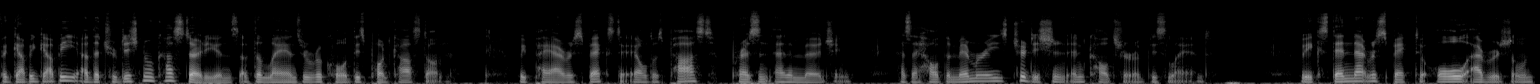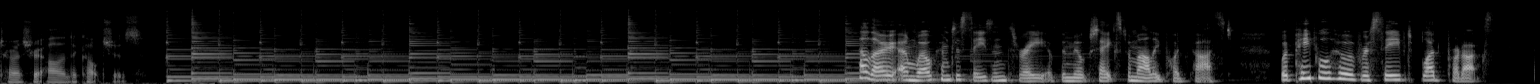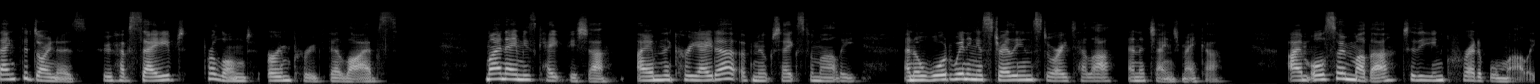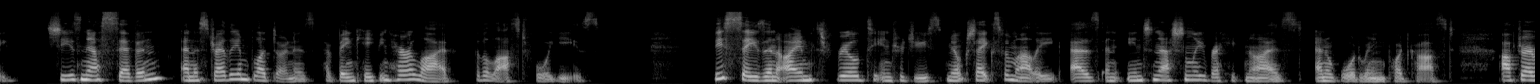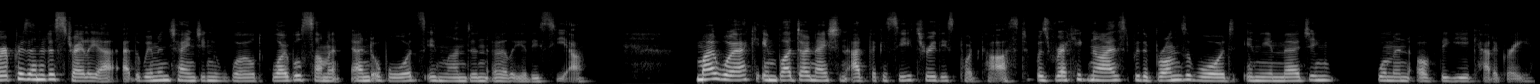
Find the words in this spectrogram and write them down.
The Gubbi Gubbi are the traditional custodians of the lands we record this podcast on. We pay our respects to elders past, present, and emerging, as they hold the memories, tradition, and culture of this land. We extend that respect to all Aboriginal and Torres Strait Islander cultures. Hello, and welcome to season three of the Milkshakes for Marleigh podcast where people who have received blood products thank the donors who have saved, prolonged, or improved their lives. My name is Kate Fisher. I am the creator of Milkshakes for Marleigh, an award winning Australian storyteller and a changemaker. I am also mother to the incredible Marleigh. She is now seven, and Australian blood donors have been keeping her alive for the last four years. This season, I am thrilled to introduce Milkshakes for Marleigh as an internationally recognised and award winning podcast. After I represented Australia at the Women Changing the World Global Summit and Awards in London earlier this year. My work in blood donation advocacy through this podcast was recognised with a Bronze Award in the Emerging Woman of the Year category.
